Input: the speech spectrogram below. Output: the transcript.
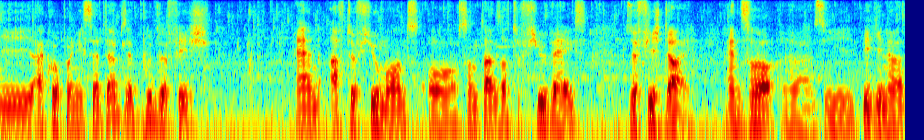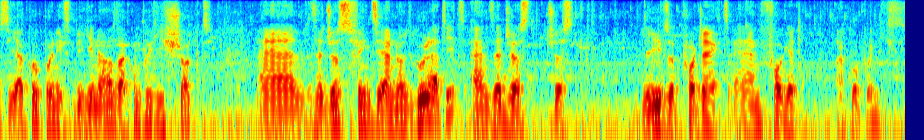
the aquaponic setup, they put the fish and after a few months or sometimes after a few days the fish die. And so uh, the beginners, the aquaponics beginners are completely shocked and they just think they are not good at it and they just, just leave the project and forget aquaponics.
